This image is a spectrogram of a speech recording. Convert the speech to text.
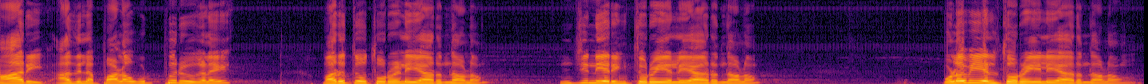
மாறி அதில் பல உட்பிரிவுகளை மருத்துவத் துறையிலையாக இருந்தாலும் இன்ஜினியரிங் துறையிலையாக இருந்தாலும் உளவியல் துறையிலையாக இருந்தாலும்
